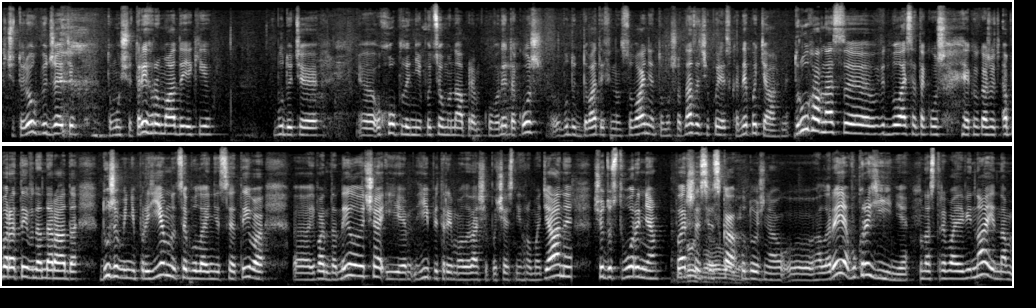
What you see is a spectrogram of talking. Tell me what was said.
з чотирьох бюджетів, тому що три громади, які будуть е, охоплені по цьому напрямку, вони також будуть давати фінансування, тому що одна Зачепилівська не потягне. Друга в нас е, відбулася також, як то кажуть, оперативна нарада. Дуже мені приємно. Це була ініціатива е, Івана Даниловича, і її підтримали наші почесні громадяни щодо створення перша сільська художня е, галерея в Україні. У нас триває війна, і нам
